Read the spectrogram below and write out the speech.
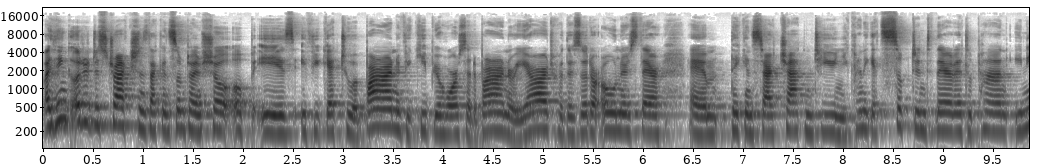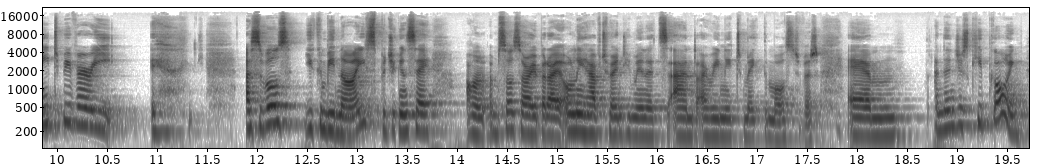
I think other distractions that can sometimes show up is if you get to a barn, if you keep your horse at a barn or a yard where there's other owners there, um, they can start chatting to you and you kind of get sucked into their little pan. You need to be very. I suppose you can be nice, but you can say, oh, I'm so sorry, but I only have 20 minutes and I really need to make the most of it. Um, and then just keep going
